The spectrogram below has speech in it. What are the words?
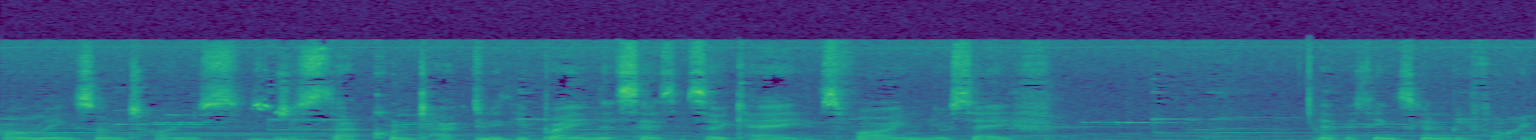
calming sometimes. It's just that contact with your brain that says it's okay, it's fine, you're safe. Everything's going to be fine.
